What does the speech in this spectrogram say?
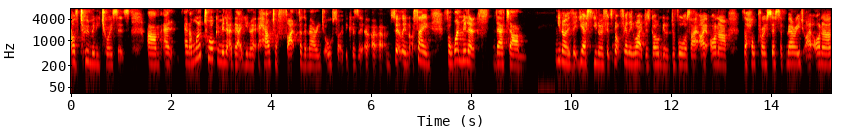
of too many choices. Um, and and i'm going to talk a minute about you know how to fight for the marriage also because I, am certainly not saying for one minute that um, you know that yes you know if it's not feeling right just go and get a divorce. I, I honor the whole process of marriage. I honor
